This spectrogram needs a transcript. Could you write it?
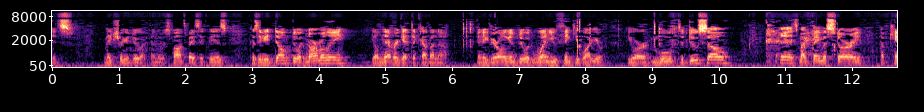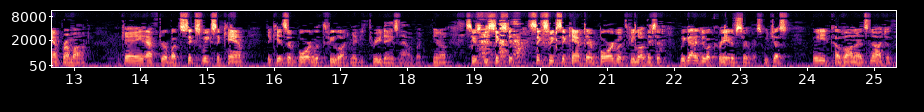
It's make sure you do it, and the response basically is because if you don't do it normally, you'll never get to Kavanah, and if you're only going to do it when you think you want your your move to do so, okay, it's my famous story of Camp Ramah. Okay, after about six weeks of camp, the kids are bored with tefillot. Maybe three days now, but you know, it seems to be six six weeks of camp. They're bored with tefillot. And they said, "We got to do a creative service. We just we need kavana. It's not just."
